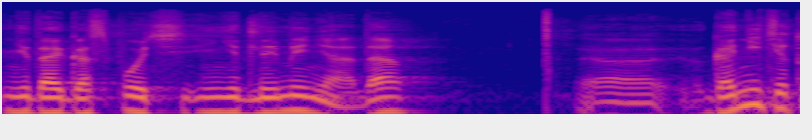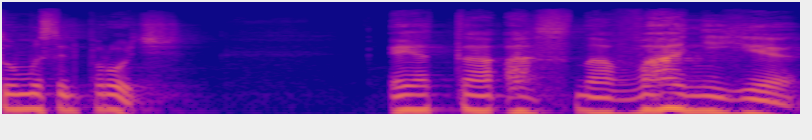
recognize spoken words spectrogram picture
не дай Господь, и не для меня, да? Э, гонить эту мысль прочь. Это основание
